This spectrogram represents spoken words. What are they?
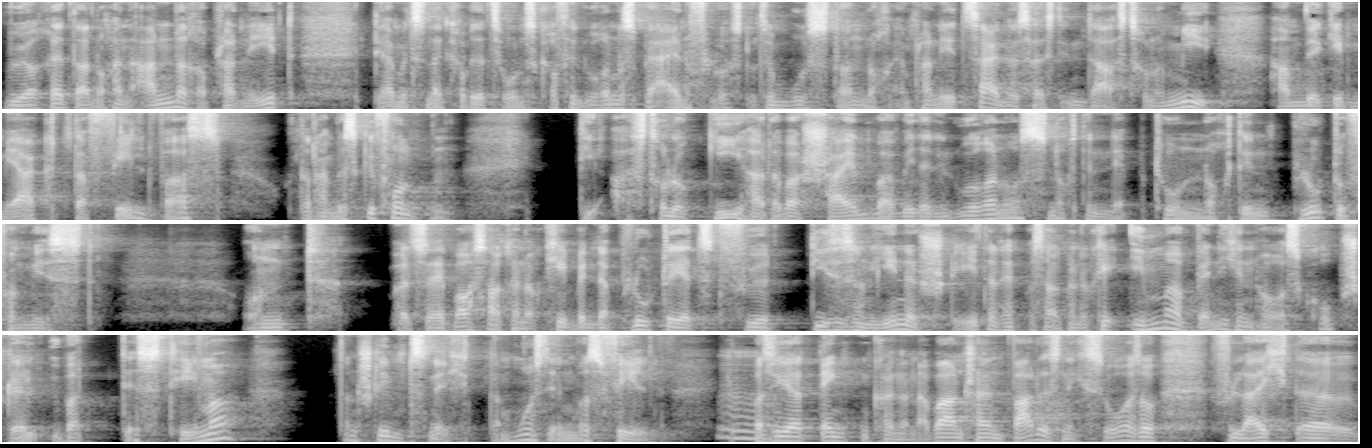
wäre da noch ein anderer Planet, der mit seiner Gravitationskraft den Uranus beeinflusst. Also muss dann noch ein Planet sein. Das heißt, in der Astronomie haben wir gemerkt, da fehlt was und dann haben wir es gefunden. Die Astrologie hat aber scheinbar weder den Uranus noch den Neptun noch den Pluto vermisst. Und Weil so hätte man auch sagen können, okay, wenn der Pluto jetzt für dieses und jenes steht, dann hätte man sagen können, okay, immer wenn ich ein Horoskop stelle über das Thema, dann stimmt's nicht. Dann muss irgendwas fehlen. Mhm. Was ich ja denken können. Aber anscheinend war das nicht so. Also vielleicht. Äh,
